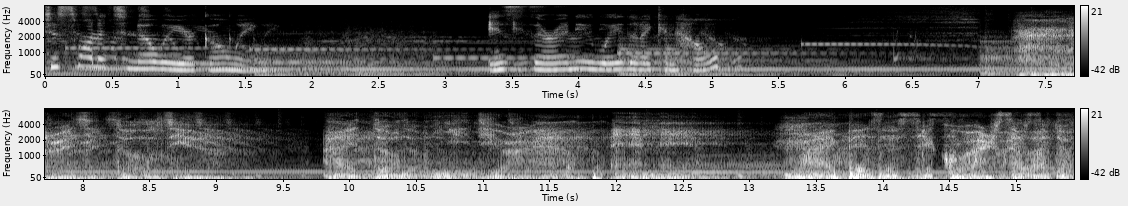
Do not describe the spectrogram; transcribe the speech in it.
just wanted to know where you're going. Is there any way that I can help? I already told you. I don't need your help, Amy. My business requires a lot of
